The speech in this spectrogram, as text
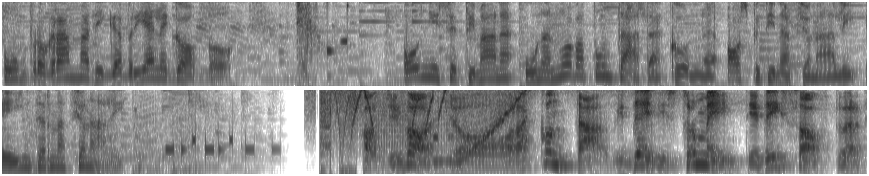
Un programma di Gabriele Gobbo. Ogni settimana una nuova puntata con ospiti nazionali e internazionali. Oggi voglio raccontarvi degli strumenti e dei software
